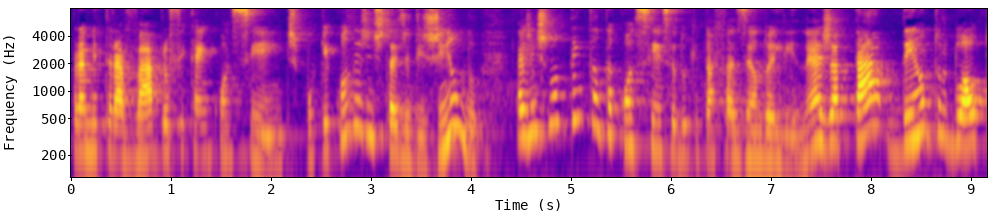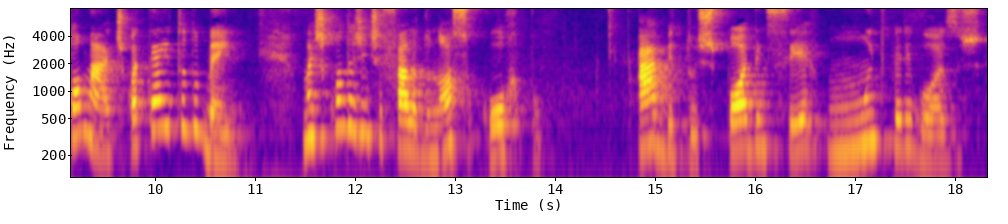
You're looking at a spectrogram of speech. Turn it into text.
para me travar, para eu ficar inconsciente. Porque quando a gente está dirigindo, a gente não tem tanta consciência do que está fazendo ali, né? Já está dentro do automático, até aí tudo bem. Mas quando a gente fala do nosso corpo, hábitos podem ser muito perigosos,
